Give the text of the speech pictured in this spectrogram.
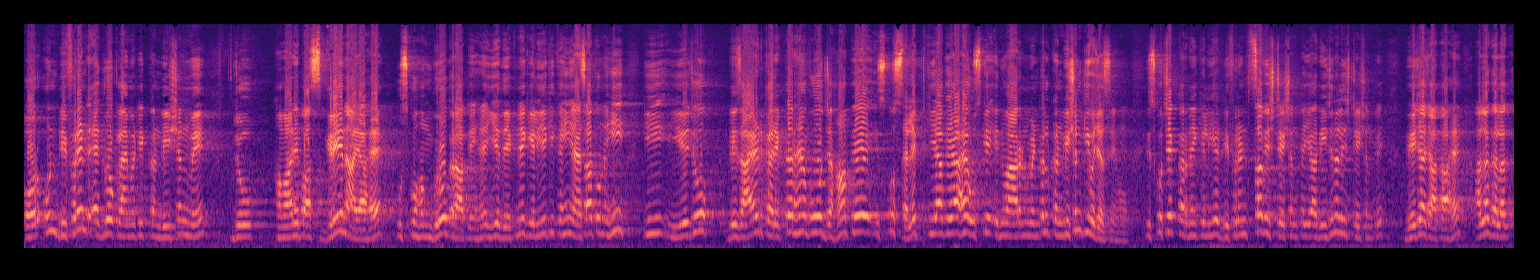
और उन डिफरेंट एग्रो क्लाइमेटिक कंडीशन में जो हमारे पास ग्रेन आया है, उसको हम ग्रो कराते हैं। ये देखने के लिए कि कहीं ऐसा तो नहीं कि ये जो डिजायर्ड कैरेक्टर हैं, वो जहाँ पे इसको सेलेक्ट किया गया है, उसके इन्वायरमेंटल कंडीशन की वजह से हो। इसको चेक करने के लिए डिफरेंट सब स्टेशन पे या रीजनल स्टेशन पे भेजा जाता है अलग अलग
